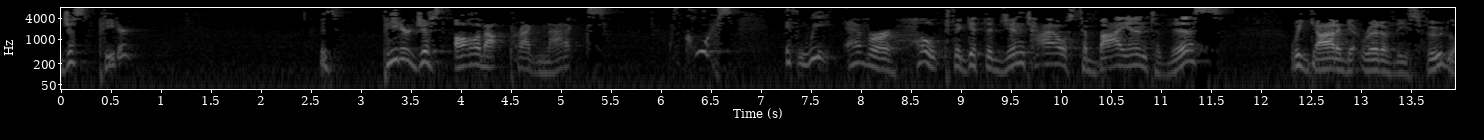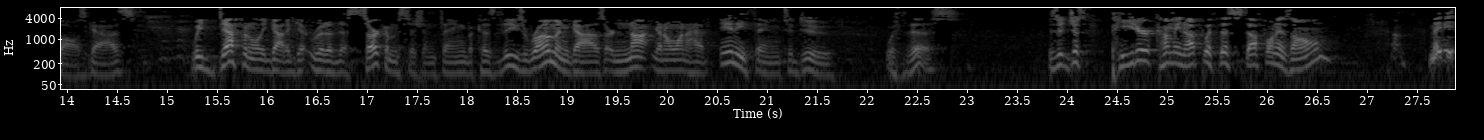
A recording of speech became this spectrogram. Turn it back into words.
just Peter? Is Peter just all about pragmatics? Of course. If we ever hope to get the Gentiles to buy into this, we got to get rid of these food laws, guys. We definitely got to get rid of this circumcision thing because these Roman guys are not going to want to have anything to do with this. Is it just Peter coming up with this stuff on his own? Maybe,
